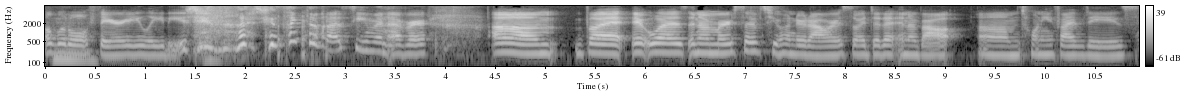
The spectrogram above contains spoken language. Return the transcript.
a little Mm. fairy lady. She's she's like the best human ever. Um, but it was an immersive 200 hours, so I did it in about um, 25 days.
